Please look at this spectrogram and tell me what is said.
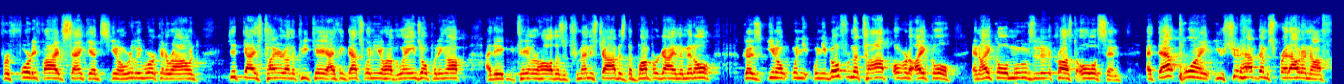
for 45 seconds. You know, really working around, get guys tired on the PK. I think that's when you'll have lanes opening up. I think Taylor Hall does a tremendous job as the bumper guy in the middle because you know when you when you go from the top over to Eichel and Eichel moves it across to Olofsson. At that point, you should have them spread out enough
